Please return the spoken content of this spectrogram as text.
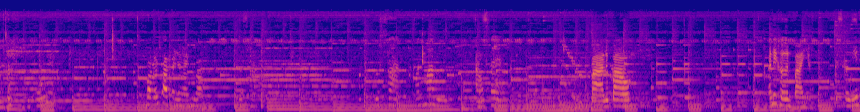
ย บอกรสชาติเป็นยังไงพี่บ๊อบรสชาติรสชาติมันมันเลยอเอาแต่ปลาหรือเปล่า อันนี้เขาเอินปลาอย่างสลิด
